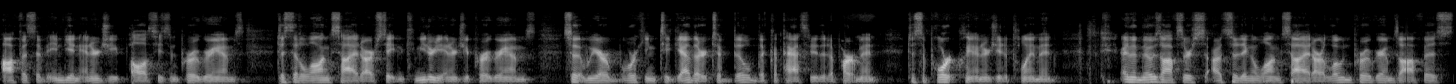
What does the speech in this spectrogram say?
Office of Indian Energy Policies and Programs to sit alongside our state and community energy programs so that we are working together to build the capacity of the department to support clean energy deployment. And then those officers are sitting alongside our Loan Programs Office,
